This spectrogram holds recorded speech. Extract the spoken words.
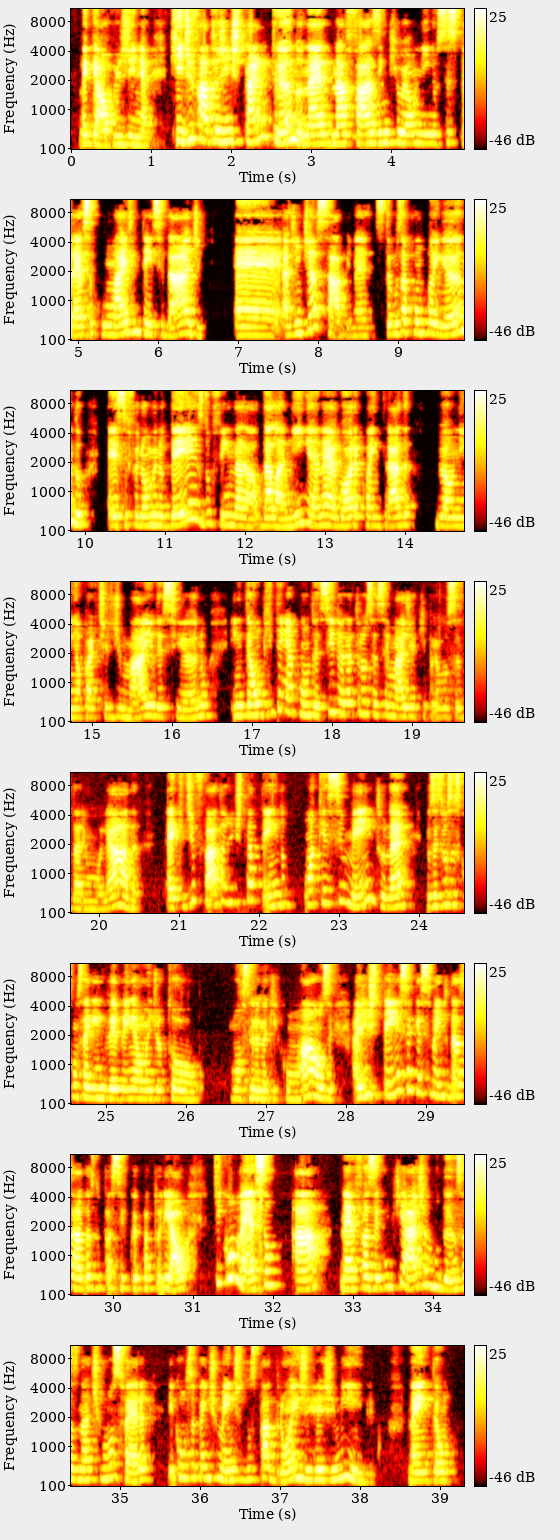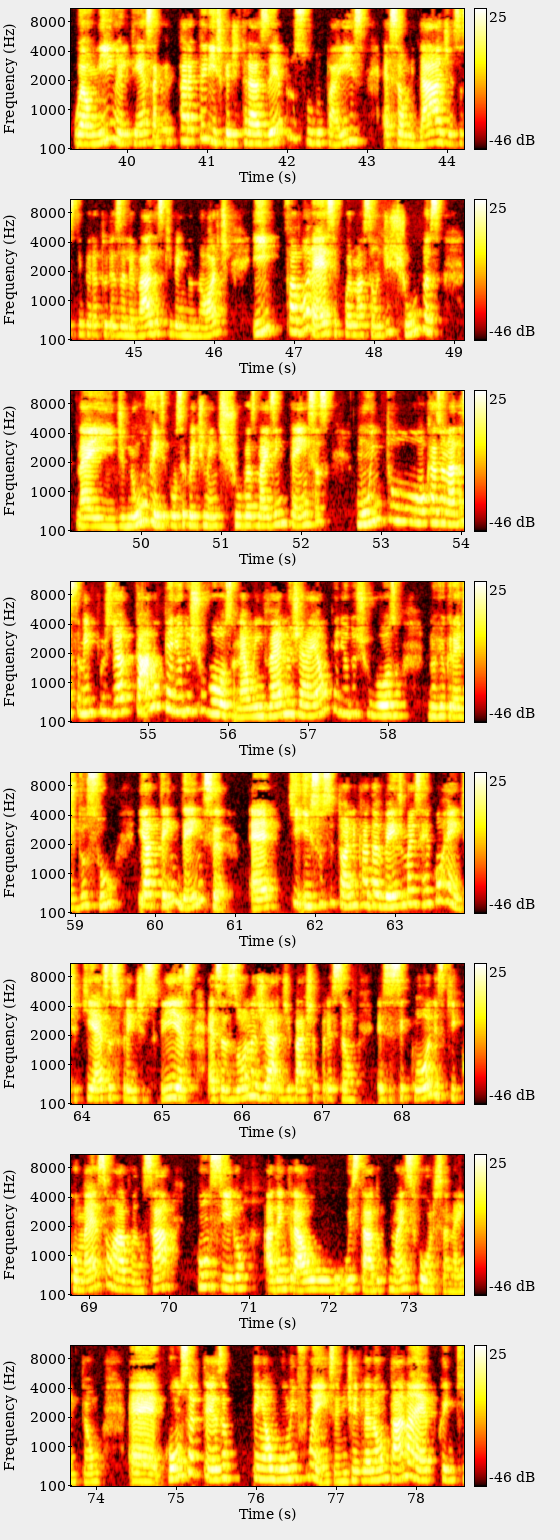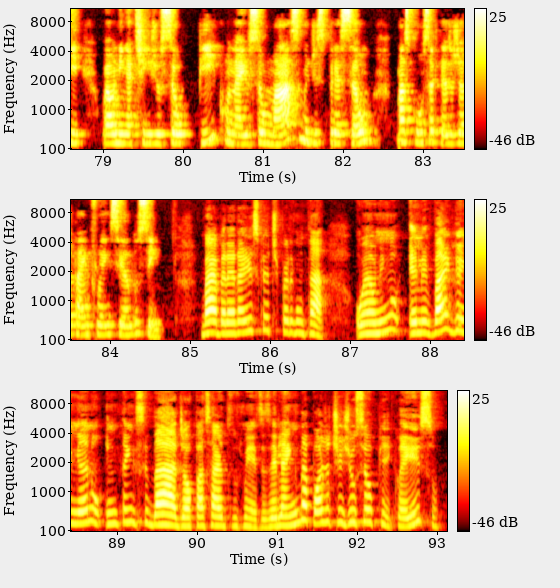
Legal, Virginia. Que de fato a gente está entrando né, na fase em que o El Ninho se expressa com mais intensidade. É, a gente já sabe, né? Estamos acompanhando esse fenômeno desde o fim da, da Laninha, né? Agora com a entrada do El Ninho a partir de maio desse ano. Então, o que tem acontecido, eu até trouxe essa imagem aqui para vocês darem uma olhada, é que de fato a gente está tendo um aquecimento, né? Não sei se vocês conseguem ver bem aonde eu estou mostrando Sim. aqui com o mouse, a gente tem esse aquecimento das águas do Pacífico Equatorial que começam a né, fazer com que haja mudanças na atmosfera e, consequentemente, dos padrões de regime hídrico. Né? Então, o El Ninho ele tem essa característica de trazer para o sul do país essa umidade, essas temperaturas elevadas que vêm do norte e favorece formação de chuvas né, e de nuvens e, consequentemente, chuvas mais intensas, muito ocasionadas também por já estar tá no período chuvoso. Né? O inverno já é um período chuvoso no Rio Grande do Sul e a tendência é que isso se torne cada vez mais recorrente, que essas frentes frias, essas zonas de, de baixa pressão, esses ciclones que começam a avançar, consigam adentrar o, o estado com mais força, né? Então, é, com certeza tem alguma influência. A gente ainda não está na época em que o El Niño atinge o seu pico, né, e o seu máximo de expressão, mas com certeza já está influenciando sim. Bárbara, era isso que eu ia te perguntar o El Ninho ele vai ganhando intensidade ao passar dos meses. Ele ainda pode atingir o seu pico, é isso?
